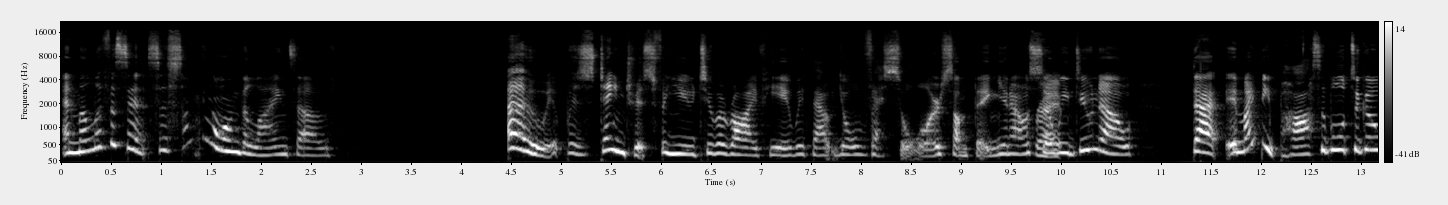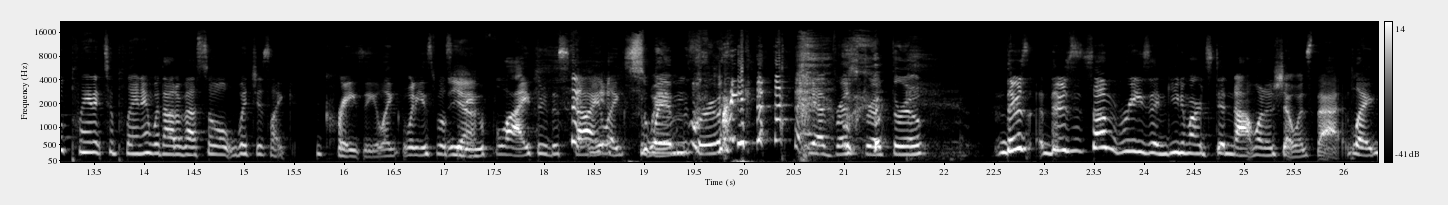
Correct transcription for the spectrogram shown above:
And Maleficent says something along the lines of, Oh, it was dangerous for you to arrive here without your vessel or something, you know? So we do know that it might be possible to go planet to planet without a vessel, which is like crazy. Like, what are you supposed Yeah. to do? Fly through the sky, like swim, Swim through. yeah, breaststroke through. there's there's some reason Kingdom Hearts did not want to show us that. Like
